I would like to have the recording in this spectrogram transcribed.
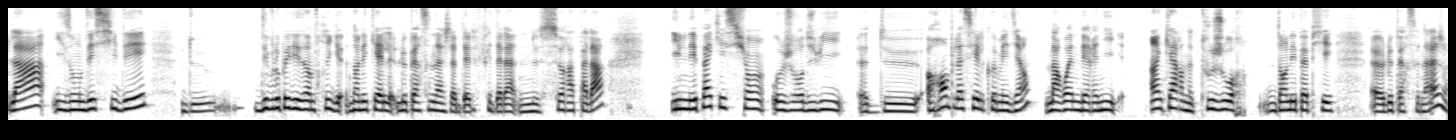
Là, ils ont décidé de développer des intrigues dans lesquelles le personnage d'Abdel Fedala ne sera pas là. Il n'est pas question aujourd'hui de remplacer le comédien. Marwan Bereni incarne toujours dans les papiers euh, le personnage.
